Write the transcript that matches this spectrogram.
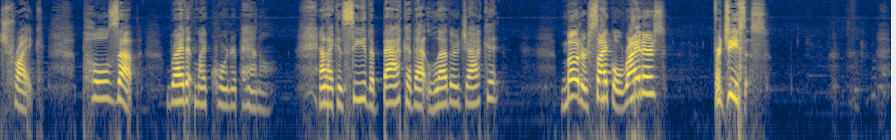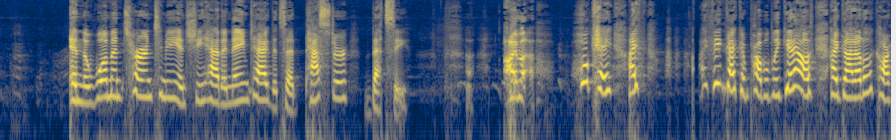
trike pulls up right at my corner panel. And I can see the back of that leather jacket. Motorcycle riders for Jesus. And the woman turned to me and she had a name tag that said Pastor Betsy. I'm okay. I I think I could probably get out. I got out of the car,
